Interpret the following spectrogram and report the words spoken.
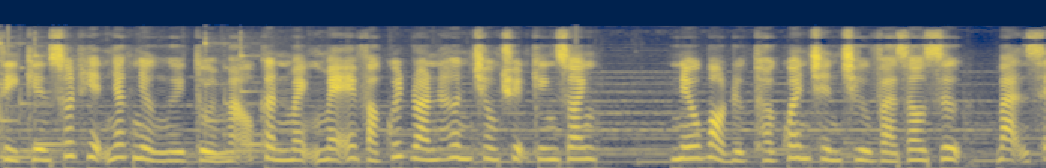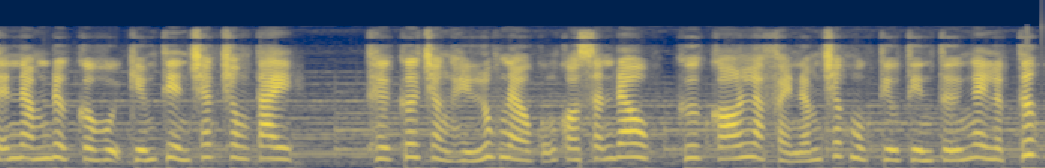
Tỷ kiến xuất hiện nhắc nhở người tuổi Mão cần mạnh mẽ và quyết đoán hơn trong chuyện kinh doanh. Nếu bỏ được thói quen chần chừ và do dự, bạn sẽ nắm được cơ hội kiếm tiền chắc trong tay. Thời cơ chẳng hề lúc nào cũng có sẵn đâu, cứ có là phải nắm chắc mục tiêu tiến tới ngay lập tức.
